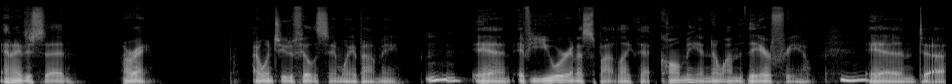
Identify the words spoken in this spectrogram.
And I just said, all right, I want you to feel the same way about me. And if you were in a spot like that, call me and know I'm there for you. And uh,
